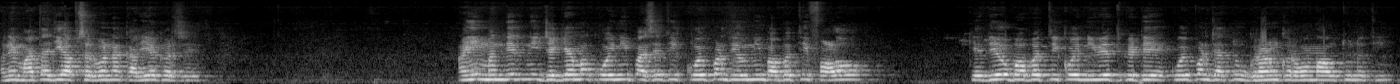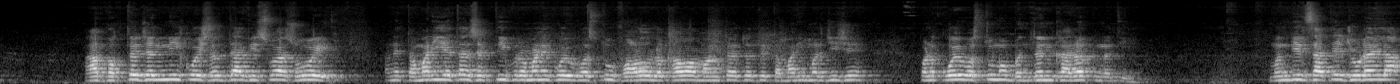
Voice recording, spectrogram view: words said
અને માતાજી આપ સર્વના કાર્ય કરશે. અહીં મંદિરની જગ્યામાં કોઈની પાસેથી કોઈ પણ દેવની બાબતથી ફાળો કે દેવ બાબતથી કોઈ નિવેદ પેટે કોઈ પણ જાતનું ઉઘરાણું કરવામાં આવતું નથી. આ ભક્તજનની કોઈ શ્રદ્ધા, વિશ્વાસ હોય અને તમારી યથાશક્તિ પ્રમાણે કોઈ વસ્તુ, ફાળો લખાવવા માંગતા હોય તો તે તમારી મરજી છે, પણ કોઈ વસ્તુમાં બંધનકારક નથી. મંદિર સાથે જોડાયેલા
